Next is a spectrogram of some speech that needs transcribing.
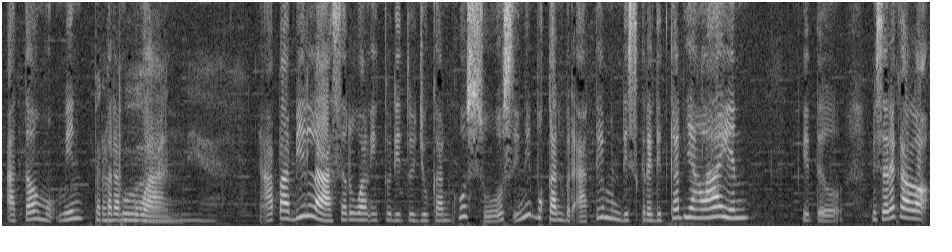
atau mukmin perempuan. iya. Nah, apabila seruan itu ditujukan khusus, ini bukan berarti mendiskreditkan yang lain. Gitu. Misalnya kalau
